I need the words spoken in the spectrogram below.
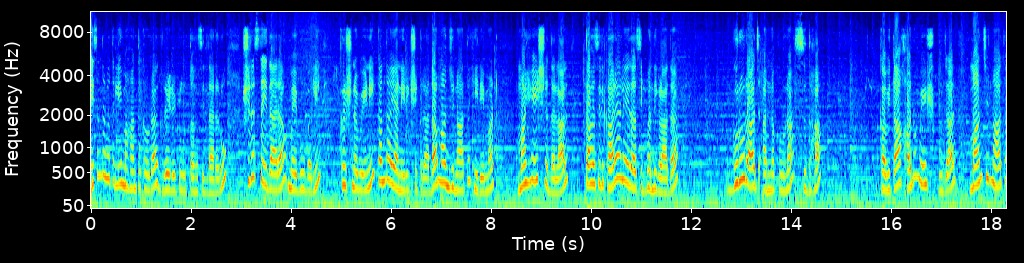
ಈ ಸಂದರ್ಭದಲ್ಲಿ ಮಹಾಂತಗೌಡ, ಗ್ರೇಡ್ ಟು ತಹಸೀಲ್ದಾರರು ಶಿರಸ್ತೇದಾರ ಮೆಹಬೂಬ್ ಅಲಿ ಕೃಷ್ಣವೇಣಿ, ಕಂದಾಯ ನಿರೀಕ್ಷಕರಾದ ಮಂಜುನಾಥ್ ಹಿರೇಮಠ್, ಮಹೇಶ್ ದಲಾಲ್, ತಹಸೀಲ್ ಕಾರ್ಯಾಲಯದ ಸಿಬ್ಬಂದಿಗಳಾದ ಗುರುರಾಜ್ ಅನ್ನಪೂರ್ಣ, ಸುಧಾ ಕವಿತಾ, ಹನುಮೇಶ್ ಪೂಜಾರ್, ಮಂಜುನಾಥ್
